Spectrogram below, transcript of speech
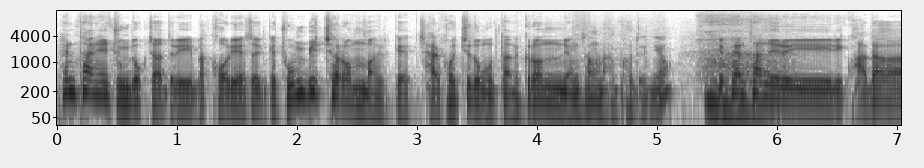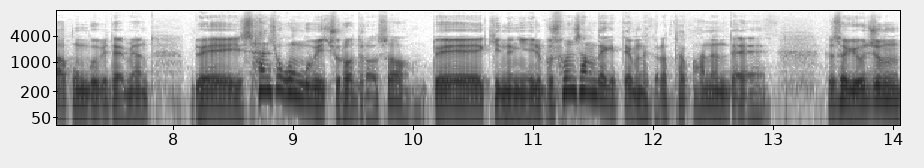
펜타닐 중독자들이 막 거리에서 이렇게 좀비처럼 막 이렇게 잘 걷지도 못하는 그런 영상 많거든요. 이게 펜타닐이 과다 공급이 되면 뇌의 이 산소 공급이 줄어들어서 뇌 기능이 일부 손상되기 때문에 그렇다고 하는데 그래서 요즘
